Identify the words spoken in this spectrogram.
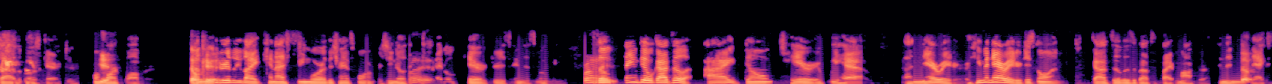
Shia LaBeouf's character or Yeah. Mark Wahlberg. don't I'm care. literally like, can I see more of the Transformers? You know, the Right. title characters in this movie. Right. So same deal with Godzilla. I don't care if we have a narrator, a human narrator, just going, Godzilla's about to fight Mothra, and then Yep. the next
